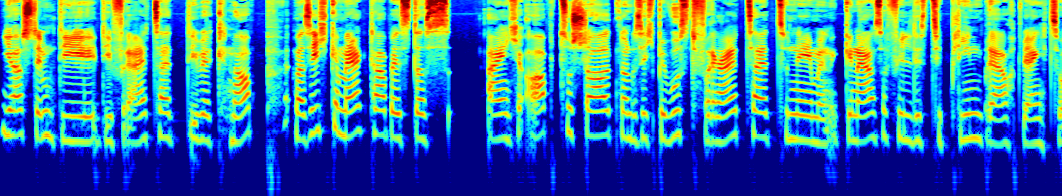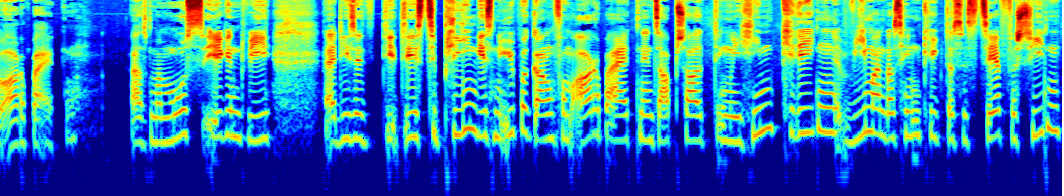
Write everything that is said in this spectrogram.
Ja, stimmt. Die, die Freizeit, die wird knapp. Was ich gemerkt habe, ist, dass eigentlich abzustalten oder sich bewusst Freizeit zu nehmen, genauso viel Disziplin braucht, wie eigentlich zu arbeiten. Also man muss irgendwie äh, diese die Disziplin, diesen Übergang vom Arbeiten ins Abschalten irgendwie hinkriegen. Wie man das hinkriegt, das ist sehr verschieden.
